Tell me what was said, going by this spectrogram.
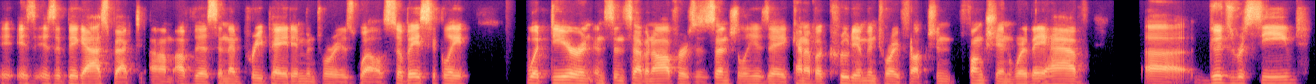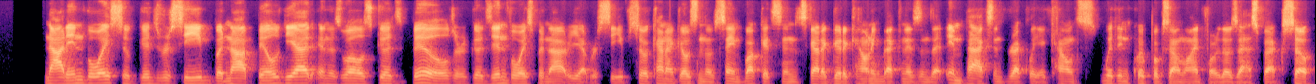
is, is a big aspect um, of this, and then prepaid inventory as well. So basically, what DEAR and, and Cin7 offers is essentially is a kind of a crude inventory function function where they have uh, goods received not invoiced, so goods received but not billed yet, and as well as goods billed or goods invoiced but not yet received. So it kind of goes in those same buckets, and it's got a good accounting mechanism that impacts and directly accounts within QuickBooks Online for those aspects. So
